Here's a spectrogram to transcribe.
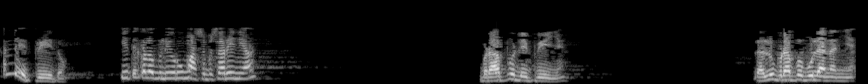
Kan DP itu. Kita kalau beli rumah sebesar ini ya. Berapa DP-nya? Lalu berapa bulanannya?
